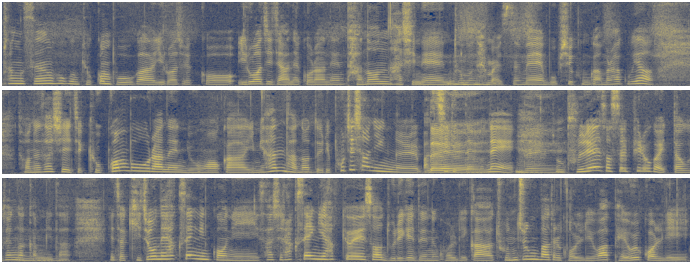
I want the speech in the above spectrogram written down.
상승 혹은 교권 보호가 이루어질 거 이루어지지 않을 거라는 단언하시는 두 분의 음. 말씀에 몹시 공감을 하고요. 저는 사실 이제 교권보호라는 용어가 이미 한 단어들이 포지셔닝을 마치기 네. 때문에 네. 좀 분리해서 쓸 필요가 있다고 생각합니다. 음. 이제 기존의 학생 인권이 사실 학생이 학교에서 누리게 되는 권리가 존중받을 권리와 배울 권리를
